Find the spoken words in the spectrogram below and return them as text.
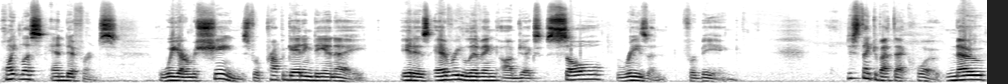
pointless indifference. We are machines for propagating DNA. It is every living object's sole reason for being. Just think about that quote. No,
